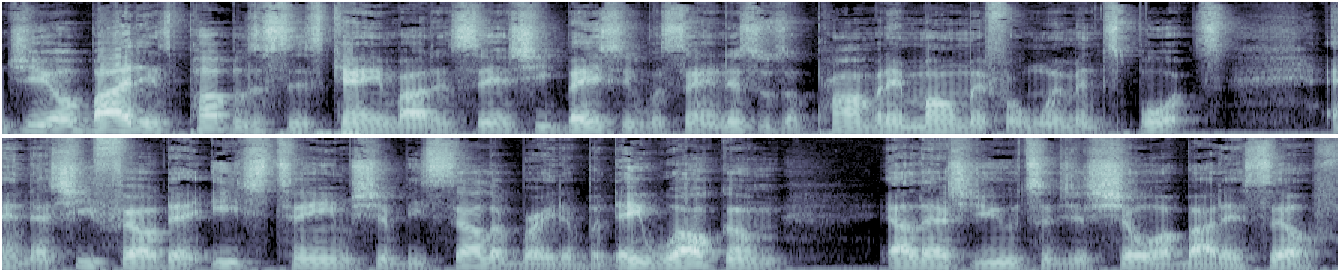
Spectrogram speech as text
Jill Biden's publicist came out and said she basically was saying this was a prominent moment for women's sports, and that she felt that each team should be celebrated, but they welcome LSU to just show up by themselves.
